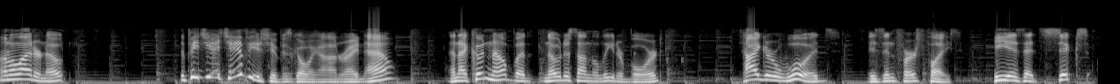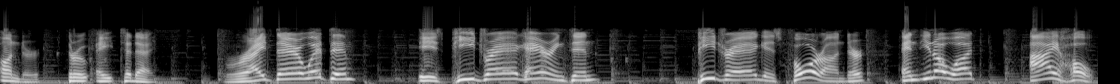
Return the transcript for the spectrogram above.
On a lighter note, the PGA Championship is going on right now. And I couldn't help but notice on the leaderboard, Tiger Woods is in first place. He is at 6 under through 8 today. Right there with him is P-Drag Harrington. P-Drag is 4 under. And you know what? I hope,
